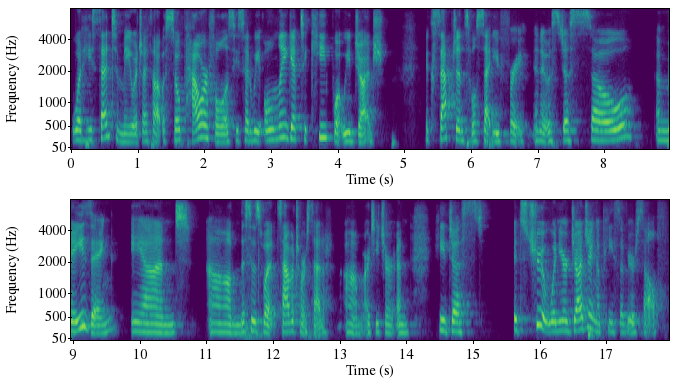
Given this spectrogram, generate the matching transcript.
what he said to me, which I thought was so powerful, is he said, We only get to keep what we judge. Acceptance will set you free. And it was just so amazing. And um, this is what Salvatore said, um, our teacher. And he just, it's true. When you're judging a piece of yourself,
